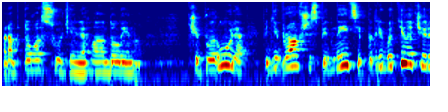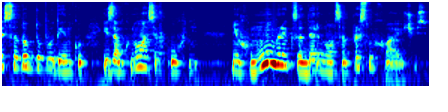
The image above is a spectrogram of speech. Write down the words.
Раптова сутінь лягла на долину. Чепуруля, підібравши спідниці, подріботіла через садок до будинку і замкнулася в кухні. Нюхмумрик задер носа, прислухаючись.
